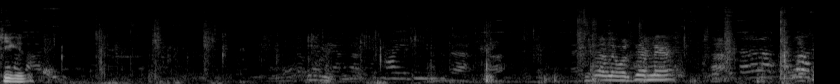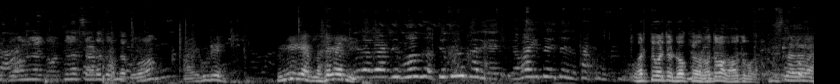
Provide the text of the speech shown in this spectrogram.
ठीक आहे. तुम्ही घेतला हे खाली वरती वरती डोक्यावर होतो बघा होतो बघा. दिसला जरा.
